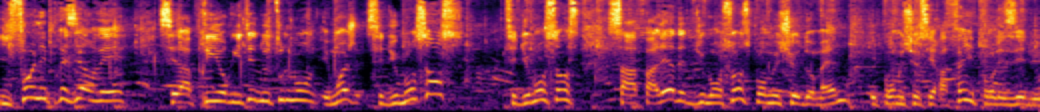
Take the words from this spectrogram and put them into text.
il faut les préserver. C'est la priorité de tout le monde. Et moi, c'est du bon sens. C'est du bon sens. Ça a pas l'air d'être du bon sens pour M. Domaine et pour M. Séraphin et pour les élus.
